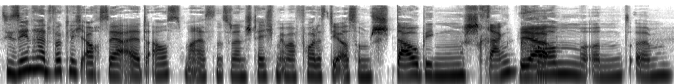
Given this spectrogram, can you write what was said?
Sie sehen halt wirklich auch sehr alt aus meistens. Und dann stelle ich mir immer vor, dass die aus so einem staubigen Schrank Ja. kommen und ähm,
